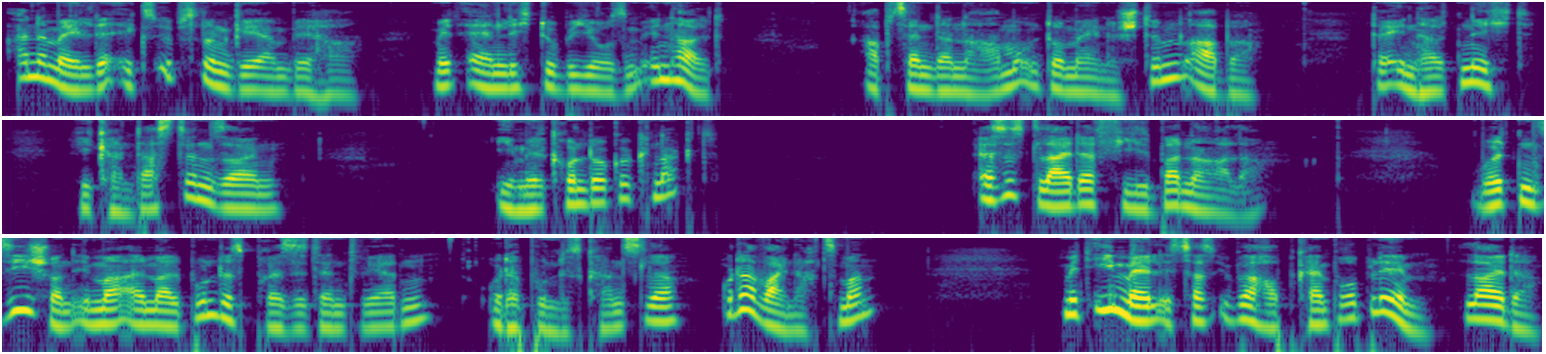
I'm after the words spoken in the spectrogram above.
eine Mail der XY GmbH mit ähnlich dubiosem Inhalt. Absendername und Domäne stimmen aber, der Inhalt nicht. Wie kann das denn sein? E-Mail-Konto geknackt? Es ist leider viel banaler. Wollten Sie schon immer einmal Bundespräsident werden oder Bundeskanzler oder Weihnachtsmann? Mit E-Mail ist das überhaupt kein Problem, leider.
